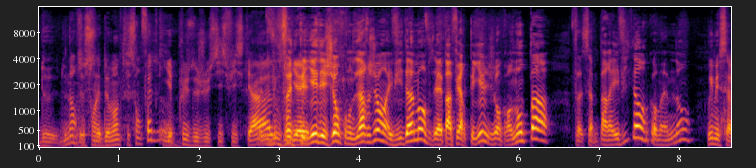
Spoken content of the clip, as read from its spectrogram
de, non, ce sont les demandes qui sont faites, qu'il y ait plus de justice fiscale. Vous faites payer les gens qui ont de l'argent, évidemment. Vous n'allez pas faire payer les gens qui n'en ont pas ça me paraît évident quand même, non? Oui, mais ça,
